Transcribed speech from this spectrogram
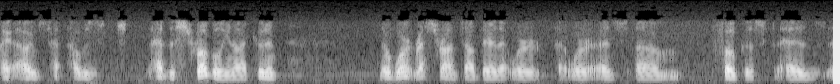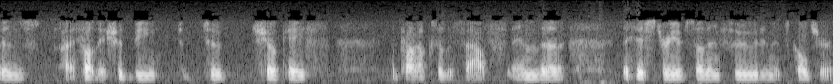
I, I was I was had to struggle. You know, I couldn't. There weren't restaurants out there that were that were as um, focused as as I thought they should be to, to showcase the products of the South and the the history of Southern food and its culture.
